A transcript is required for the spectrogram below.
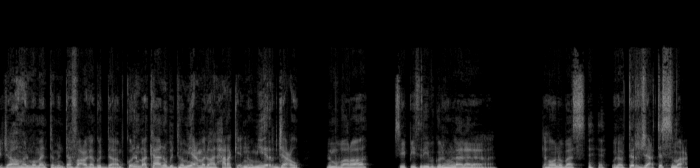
إجاهم هال momentum اندفعوا لقدام كل ما كانوا بدهم يعملوا هالحركة إنهم يرجعوا المباراه CP3 بيقول لهم لا لا لا لا. لهون وبس. ولو ترجع تسمع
